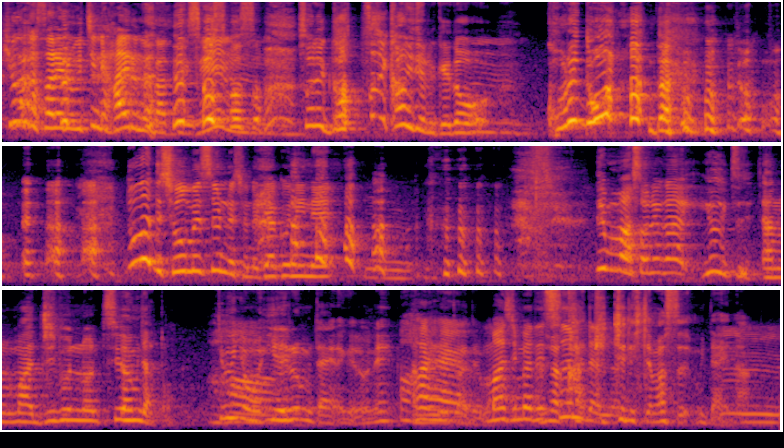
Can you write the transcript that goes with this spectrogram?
評価されるうちに入るのかっていうね。そうそうそう。それがっつり書いてるけど、うん。これどうなんだろうと思どうやって証明するんでしょうね逆にね、でもまあそれが唯一あの、まあ、自分の強みだとっていうふうにも言えるみたいだけどね。あはいはい。アメリカでは。真面目ですみたいな。きっちりしてます。みたいな、うん。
